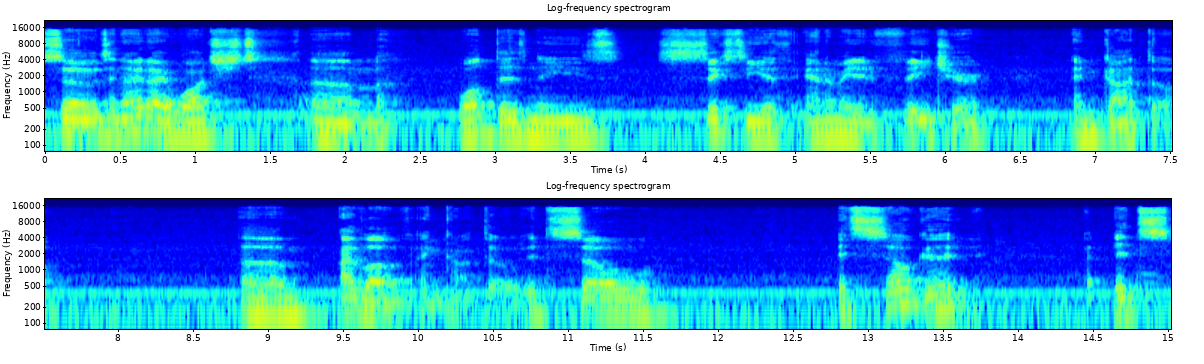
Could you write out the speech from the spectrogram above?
So tonight I watched um, Walt Disney's 60th animated feature, Encanto. Um, I love Encanto. It's so. It's so good. It's.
